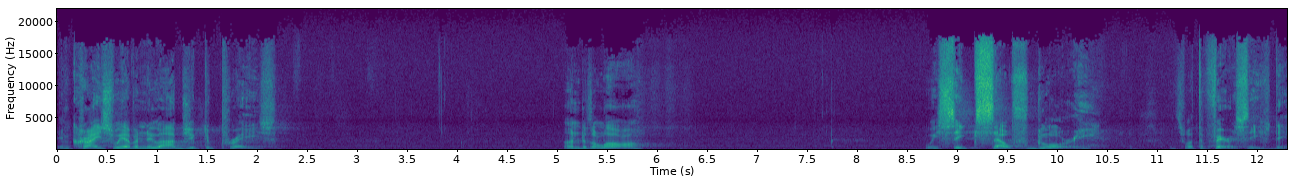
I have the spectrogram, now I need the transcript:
in Christ, we have a new object of praise. Under the law, we seek self glory. That's what the Pharisees did.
